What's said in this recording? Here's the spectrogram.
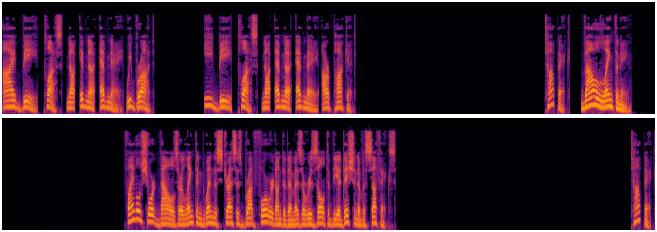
ib, plus, not, ibna, ebne we brought. eb, plus, not, ebna, ebne our pocket. Topic: Vowel lengthening. Final short vowels are lengthened when the stress is brought forward onto them as a result of the addition of a suffix. Topic:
